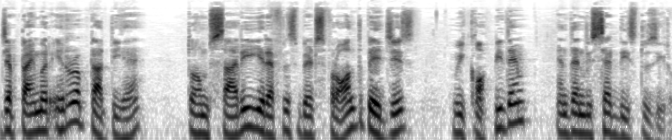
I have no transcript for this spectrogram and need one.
جب ٹائمر انٹرپٹ آتی ہے، تو ہم ساری یہ reference bits for all the pages we copy them and then we set these to zero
